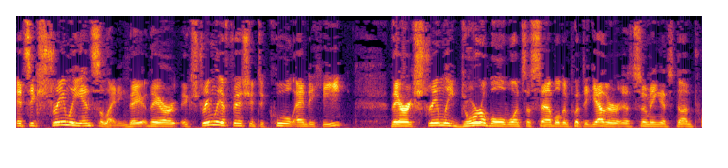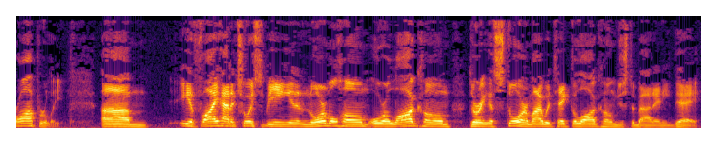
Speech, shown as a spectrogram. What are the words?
it's extremely insulating. They, they are extremely efficient to cool and to heat. They are extremely durable once assembled and put together, assuming it's done properly. Um, if I had a choice of being in a normal home or a log home during a storm, I would take the log home just about any day.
